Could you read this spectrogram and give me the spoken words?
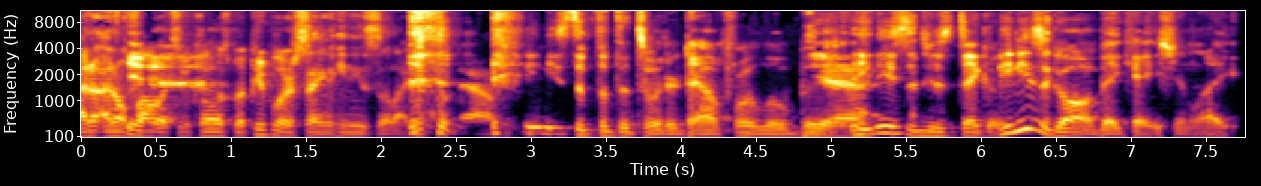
I don't, I don't follow it too close, but people are saying he needs to like down. he needs to put the Twitter down for a little bit. Yeah. He needs to just take. He needs to go on vacation. Like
